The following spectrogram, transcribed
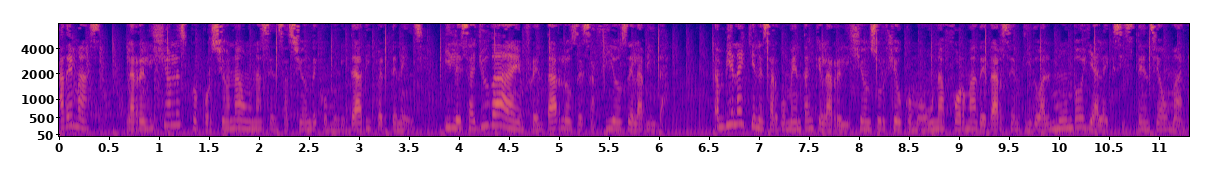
Además, la religión les proporciona una sensación de comunidad y pertenencia, y les ayuda a enfrentar los desafíos de la vida. También hay quienes argumentan que la religión surgió como una forma de dar sentido al mundo y a la existencia humana.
